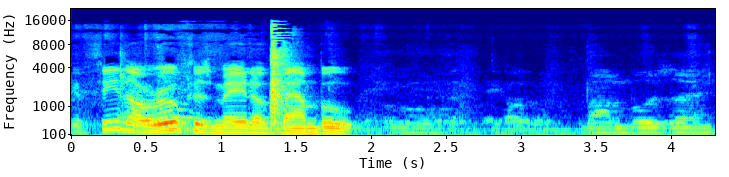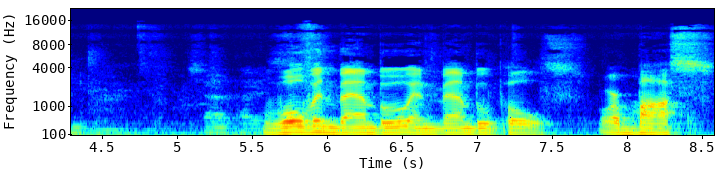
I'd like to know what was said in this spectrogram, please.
You can see the roof is made of bamboo. Bamboos Woven bamboo and bamboo poles. Or boss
